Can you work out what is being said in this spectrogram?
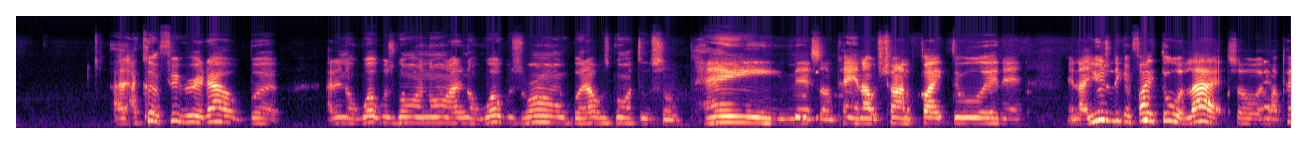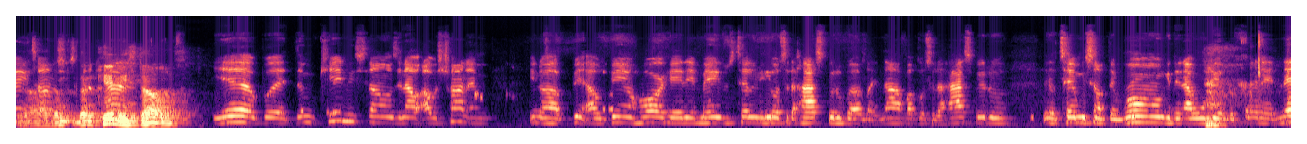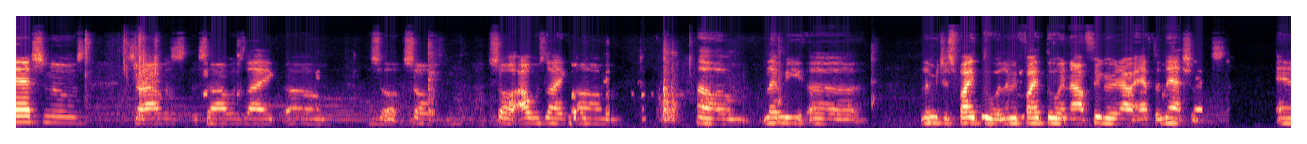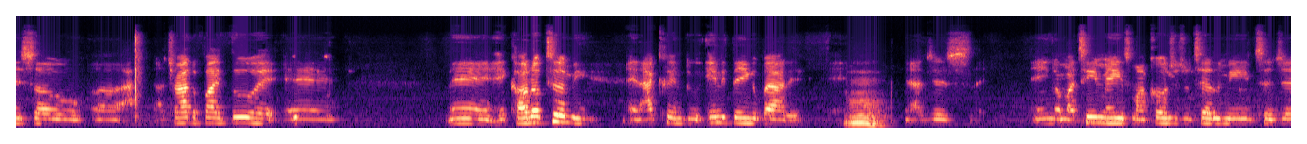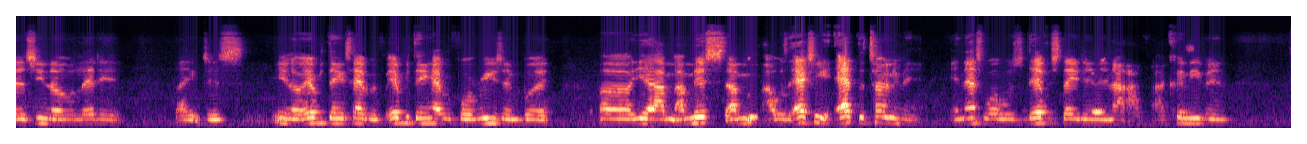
I, I couldn't figure it out, but I didn't know what was going on. I didn't know what was wrong, but I was going through some pain, man, some pain. I was trying to fight through it, and and I usually can fight through a lot. So in my pain Nah, times, them, them kidney high. stones. Yeah, but them kidney stones, and I, I was trying to, you know, I've been, I was being hard headed. Mays was telling me to go to the hospital, but I was like, nah, if I go to the hospital, they'll tell me something wrong, and then I won't be able to fight at nationals. So I was, so I was like, um, so so so I was like, um, um, let me uh, let me just fight through it. Let me fight through it, and I'll figure it out after nationals. And so uh, I, I tried to fight through it, and man, it caught up to me, and I couldn't do anything about it. Mm. I just, and you know, my teammates, my coaches were telling me to just, you know, let it, like, just, you know, everything's happening, everything happened for a reason. But uh, yeah, I, I missed. I, I was actually at the tournament, and that's what was devastating. And I, I couldn't even,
